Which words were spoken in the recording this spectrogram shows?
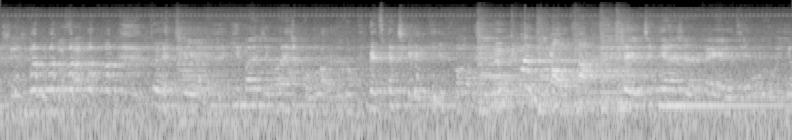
身体不扩散。对，这个一般情况下，我们老师都不会在这个地方能看到他。这今天是被节目组硬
